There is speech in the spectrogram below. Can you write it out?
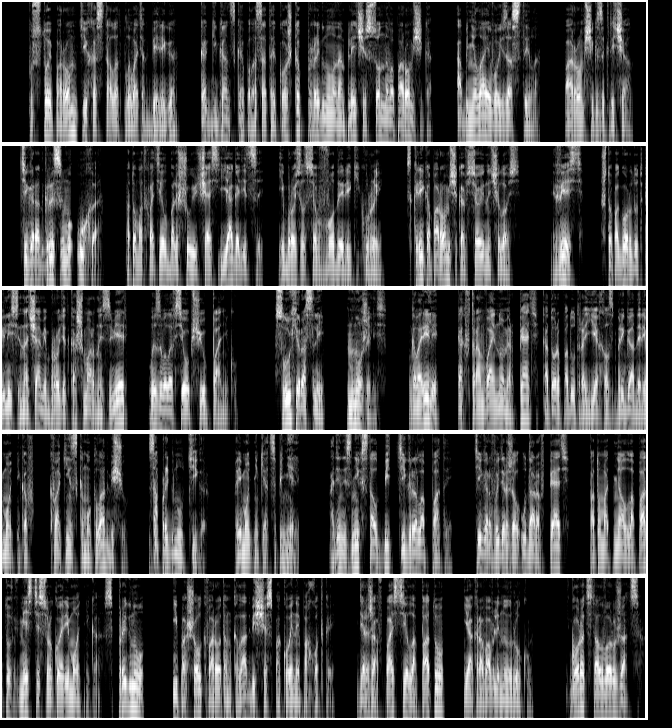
Пустой паром тихо стал отплывать от берега, как гигантская полосатая кошка прыгнула на плечи сонного паромщика, обняла его и застыла. Паромщик закричал. Тигр отгрыз ему ухо, потом отхватил большую часть ягодицы и бросился в воды реки Куры. С крика паромщика все и началось. Весть, что по городу Тбилиси ночами бродит кошмарный зверь, вызвала всеобщую панику. Слухи росли, множились. Говорили, как в трамвай номер пять, который под утро ехал с бригадой ремонтников к Вакинскому кладбищу запрыгнул тигр. Ремонтники оцепенели. Один из них стал бить тигра лопатой. Тигр выдержал ударов пять, потом отнял лопату вместе с рукой ремонтника, спрыгнул и пошел к воротам кладбища спокойной походкой, держа в пасти лопату и окровавленную руку. Город стал вооружаться.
